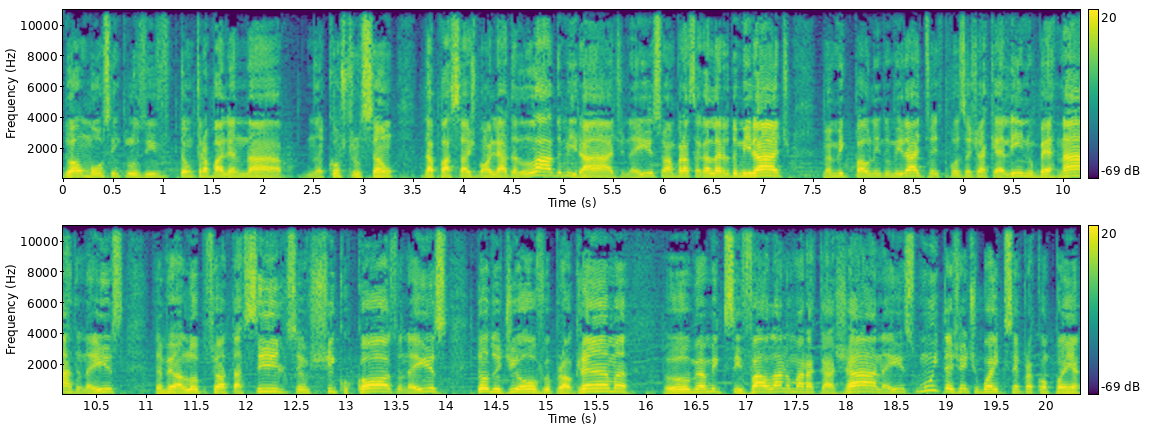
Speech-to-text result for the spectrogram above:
do almoço, inclusive estão trabalhando na, na construção da passagem molhada lá do Mirade, não é isso? Um abraço à galera do Mirade, meu amigo Paulinho do Mirade, sua esposa Jaqueline, o Bernardo, não é isso? Também um alô pro seu Otacílio, seu Chico Coso, não é isso? Todo dia ouve o programa. O meu amigo Sival lá no Maracajá, não é isso? Muita gente boa aí que sempre acompanha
